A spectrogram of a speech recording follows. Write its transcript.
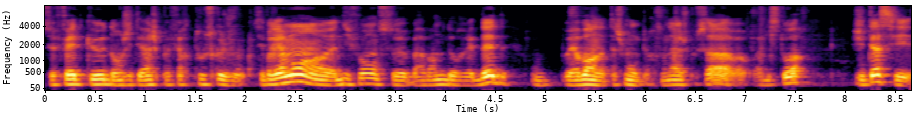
ce fait que dans GTA, je peux faire tout ce que je veux. C'est vraiment la différence bah, de Red Dead, où il peut avoir un attachement au personnage, tout ça, à l'histoire. GTA, c'est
